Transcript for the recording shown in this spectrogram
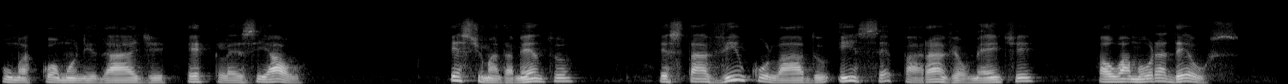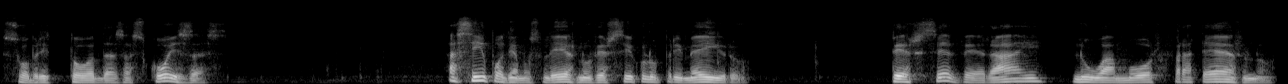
uma comunidade eclesial este mandamento está vinculado inseparavelmente ao amor a Deus sobre todas as coisas. Assim podemos ler no versículo 1: Perseverai no amor fraterno.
